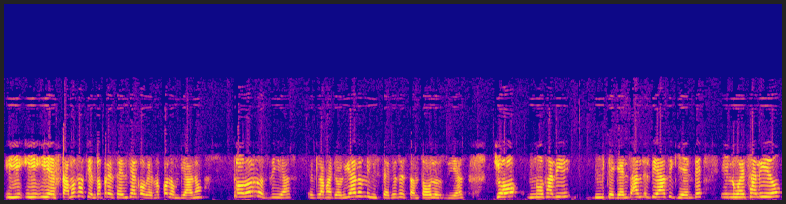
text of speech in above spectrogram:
Y, y, estamos haciendo presencia al gobierno colombiano todos los días, es la mayoría de los ministerios están todos los días. Yo no salí, llegué el día siguiente y no he salido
